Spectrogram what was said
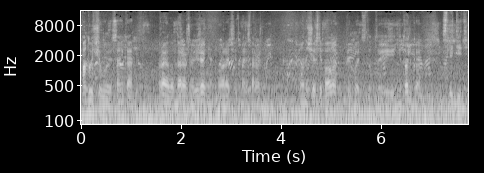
Подучиваю Санька правилам дорожного движения, поворачивать, смотри, осторожнее. Он еще слеповат приходится тут и не только следить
